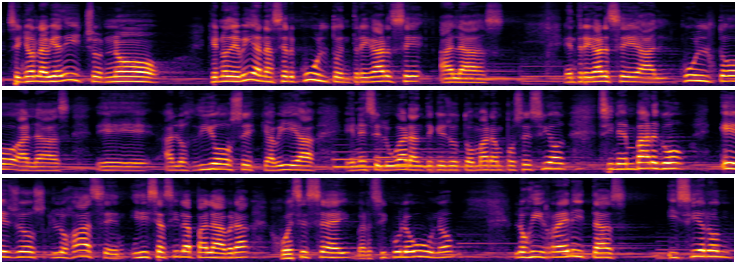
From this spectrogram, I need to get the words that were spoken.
El Señor le había dicho que no debían hacer culto, entregarse a las entregarse al culto, a, las, eh, a los dioses que había en ese lugar antes que ellos tomaran posesión. Sin embargo, ellos los hacen, y dice así la palabra, jueces 6, versículo 1, los israelitas hicieron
